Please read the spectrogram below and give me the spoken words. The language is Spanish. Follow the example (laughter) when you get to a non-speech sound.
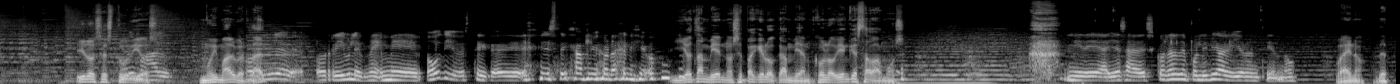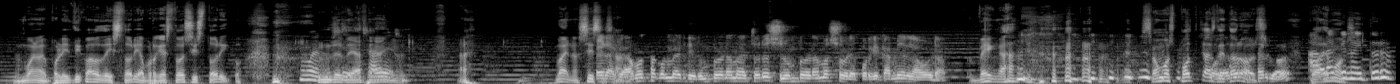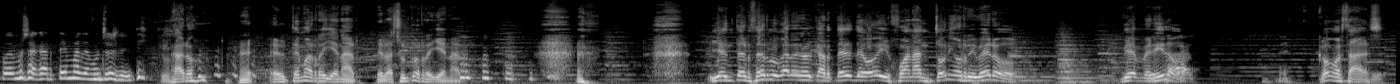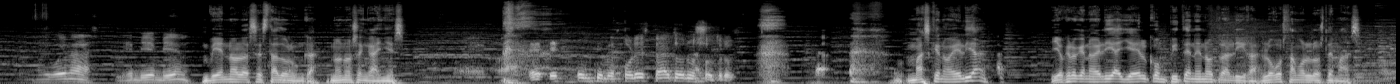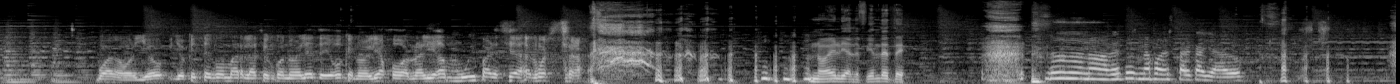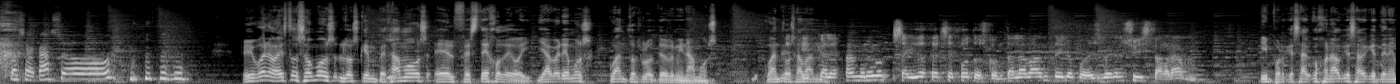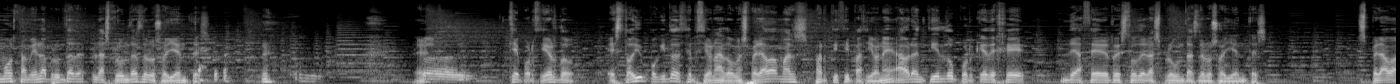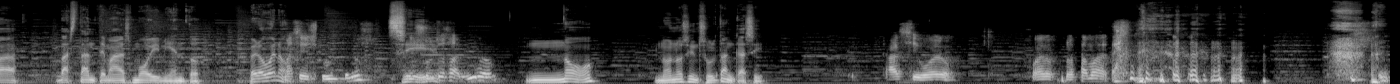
Y los estudios. mal. Muy mal, ¿verdad? Horrible, horrible. Me, me odio este, eh, (laughs) este cambio horario. Y yo también, no sé para qué lo cambian, con lo bien que estábamos. Ni idea, ya sabes, cosas de política que yo no entiendo. Bueno, de, bueno, de político o de historia, porque esto es histórico. Bueno, (laughs) Desde sí, hace sabes. años. (laughs) Bueno, sí se Espera, que sabe. vamos a convertir un programa de toros en un programa sobre por qué cambian la hora. Venga. (laughs) Somos podcast de toros. hacerlo, ¿eh? Ahora que no hay toros podemos sacar temas de muchos sitios. Claro. El tema es rellenar. El asunto es rellenar. Y en tercer lugar en el cartel de hoy, Juan Antonio Rivero. Bienvenido. ¿Cómo estás? Muy buenas, bien, bien, bien. Bien no lo has estado nunca, no nos engañes. (laughs) Es es el que mejor está de todos nosotros. (laughs) Más que Noelia, yo creo que Noelia y él compiten en otra liga. Luego estamos los demás. Bueno, yo, yo que tengo más relación con Noelia, te digo que Noelia juega en una liga muy parecida a la nuestra. (laughs) Noelia, defiéndete. No, no, no, a veces es mejor estar callado. Por si acaso. Y bueno, estos somos los que empezamos el festejo de hoy. Ya veremos cuántos lo terminamos. ¿Cuántos Decir que? Alejandro se ha ido a hacerse fotos con Talavante y lo podéis ver en su Instagram. Y porque se ha acojonado que sabe que tenemos también la pregunta las preguntas de los oyentes. (laughs) ¿Eh? Que por cierto, estoy un poquito decepcionado. Me esperaba más participación, ¿eh? Ahora entiendo por qué dejé de hacer esto de las preguntas de los oyentes. Esperaba bastante más movimiento. Pero bueno, Más insultos. sí. Insultos al vino. No, no nos insultan casi. Casi, bueno. Bueno, no está mal. (laughs)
